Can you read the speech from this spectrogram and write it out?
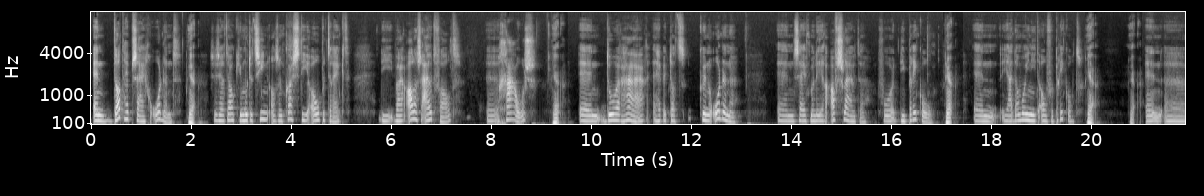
En dat heb zij geordend. Ja. Ze zegt ook, je moet het zien als een kast die je opentrekt, die, waar alles uitvalt, uh, chaos. Ja. En door haar heb ik dat kunnen ordenen. En ze heeft me leren afsluiten voor die prikkel. Ja. En ja, dan word je niet overprikkeld. Ja. Ja. En uh,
